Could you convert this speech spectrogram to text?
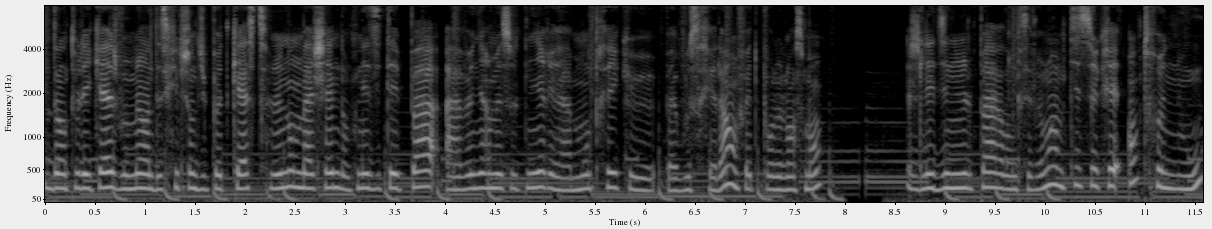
Dans tous les cas, je vous mets en description du podcast le nom de ma chaîne, donc n'hésitez pas à venir me soutenir et à montrer que bah, vous serez là en fait pour le lancement. Je l'ai dit nulle part, donc c'est vraiment un petit secret entre nous.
